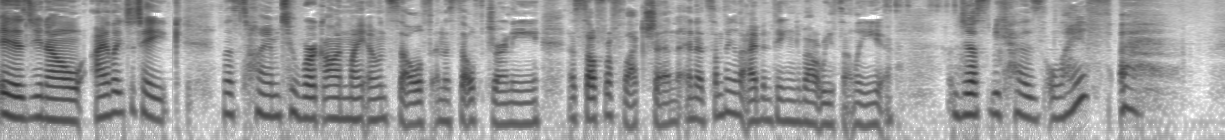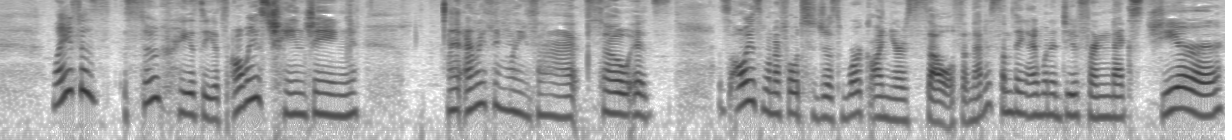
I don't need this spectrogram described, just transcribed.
is, you know, I like to take this time to work on my own self and a self journey, a self reflection, and it's something that I've been thinking about recently, just because life, uh, life is so crazy. It's always changing, and everything like that. So it's it's always wonderful to just work on yourself, and that is something I want to do for next year.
